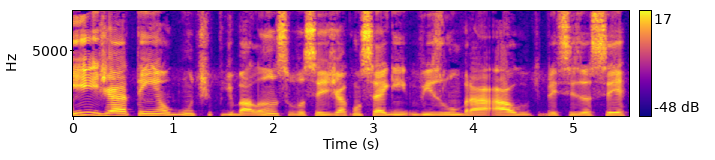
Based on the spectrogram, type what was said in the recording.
e já tem algum tipo de balanço? Vocês já conseguem vislumbrar algo que precisa ser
